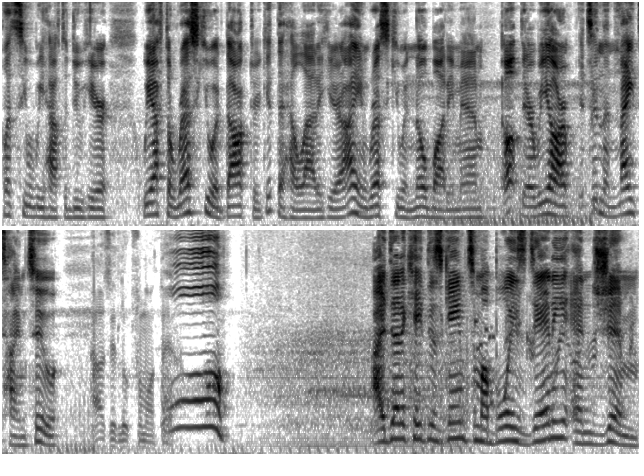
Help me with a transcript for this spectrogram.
Let's see what we have to do here. We have to rescue a doctor. Get the hell out of here. I ain't rescuing nobody, man. Oh, there we are. It's in the nighttime, too. How's it look from out there? Ooh! I dedicate this game to my boys Danny and Jim,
